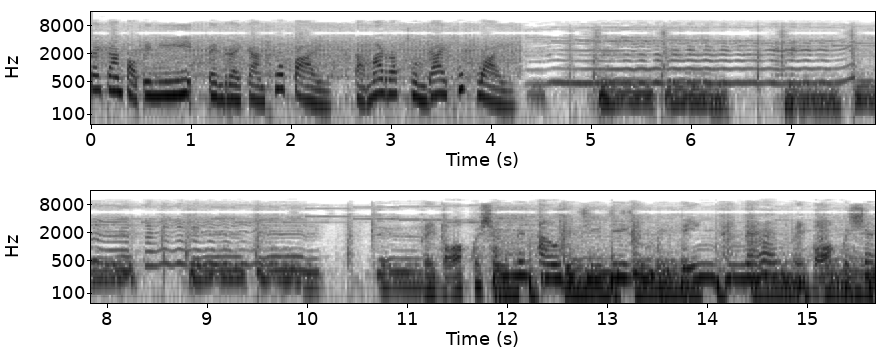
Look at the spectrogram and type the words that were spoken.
รายการต่อไปนี้เป็นรายการทั่วไป สามารถรับชมได้ทุกวัย ใครบอกว่าฉันนั้นเอาแต่จีบดิ้งไม่ติ้งทั้งนั้นใครบอกว่าฉัน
